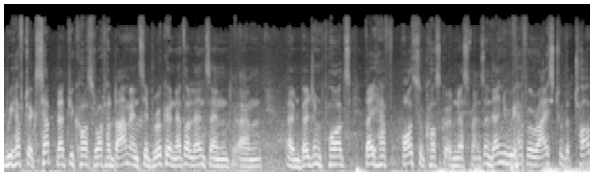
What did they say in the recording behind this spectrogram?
we have to accept that because Rotterdam and Zeebrugge, Netherlands, and um, and Belgian ports, they have also COSCO investments. And then we have a rise to the top,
